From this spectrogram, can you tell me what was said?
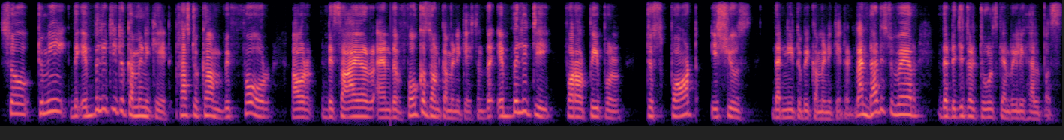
So to me, the ability to communicate has to come before our desire and the focus on communication, the ability for our people to spot issues that need to be communicated. And that is where the digital tools can really help us.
